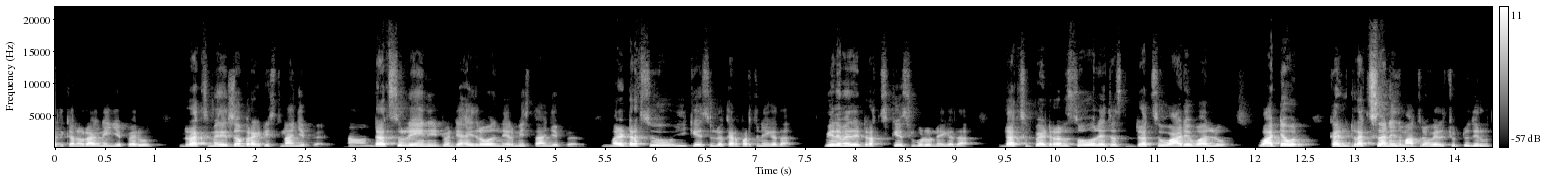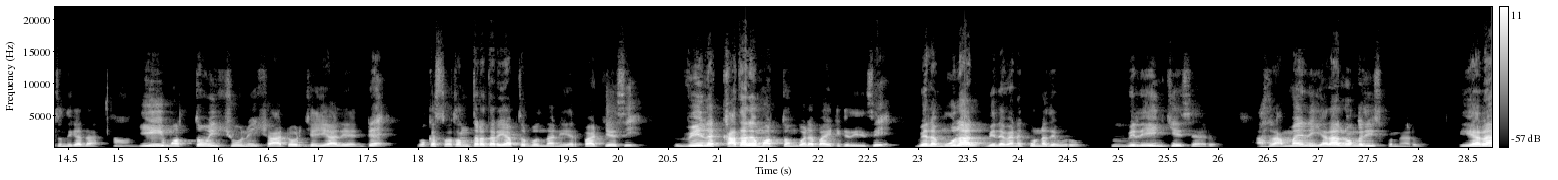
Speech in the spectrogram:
అధికారం రాగానే ఏం చెప్పారు? డ్రగ్స్ మీద యుద్ధం ప్రకటిస్తున్నా అని చెప్పారు. డ్రగ్స్ లేనిటువంటి హైదరాబాద్ నిర్మిస్తా అని చెప్పారు. మరి డ్రగ్స్ ఈ కేసుల్లో కనపడుతున్నాయి కదా? వీళ్ళ మీద డ్రగ్స్ కేసులు కూడా ఉన్నాయి కదా? డ్రగ్స్ పెడరల్స్ లేదా డ్రగ్స్ వాడేవాళ్ళు? వాటెవర్? కానీ డ్రగ్స్ అనేది మాత్రం వీళ్ళ చుట్టూ తిరుగుతుంది కదా? ఈ మొత్తం ఇష్యూని షార్ట్అవుట్ చేయాలి అంటే ఒక స్వతంత్ర దర్యాప్తు బృందాన్ని ఏర్పాటు చేసి వీళ్ళ కథల మొత్తం కూడా బయటకు తీసి వీళ్ళ మూలాలు వీళ్ళ వెనక ఉన్నది ఎవరు. వీళ్ళు ఏం చేశారు? అసలు అమ్మాయిని ఎలా లొంగ తీసుకున్నారు? ఎలా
